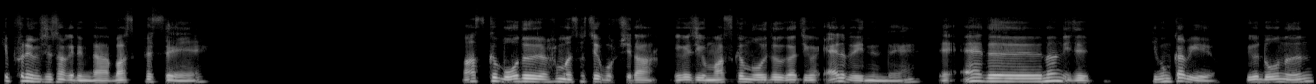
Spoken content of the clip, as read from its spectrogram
키프레임 생성하게 됩니다. 마스크 패스에. 마스크 모드를 한번 설치해 봅시다. 이게 지금 마스크 모드가 지금 add 돼 있는데, 네, add는 이제 기본값이에요. 이거 노는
